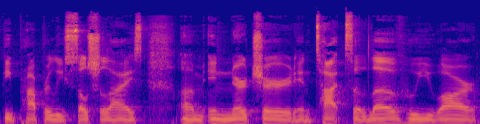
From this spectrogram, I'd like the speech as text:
be properly socialized um, and nurtured and taught to love who you are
